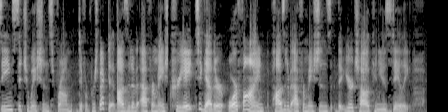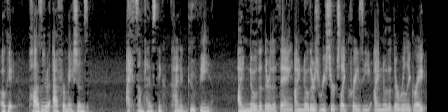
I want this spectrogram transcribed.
seeing situations from different perspectives. Positive affirmation. Create together or find positive affirmations that your child can use daily. Okay, positive affirmations I sometimes think are kind of goofy. I know that they're the thing. I know there's research like crazy. I know that they're really great.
